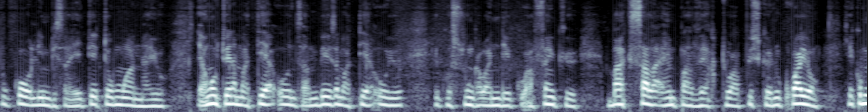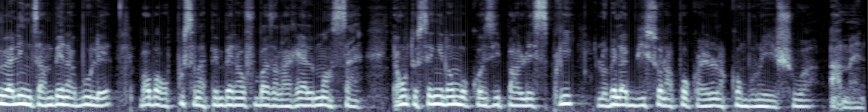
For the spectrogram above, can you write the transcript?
pourkui olimbisa ye te to mwana na yo? Yango toye na mateya oyo nzambe eza mateya oyo ekosunga bandeko afin que basala un pas vers toi. Puisque nous croyons ke komi bali nzambe na bule bao bakopusana pembeni na yo fo bazala réellement saint. Yango tosengi nango mokonzi par l'esprit lobela biso na poko ya lelo na nkombo na yeshua. Amen.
